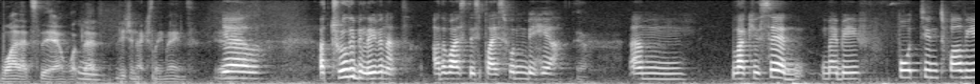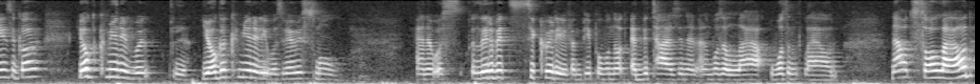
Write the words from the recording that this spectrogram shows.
why that's there, what that vision actually means. Yeah. I truly believe in it. Otherwise, this place wouldn't be here. Yeah. Um, like you said, maybe 14, 12 years ago, yoga community was, yoga community was very small, and it was a little bit secretive, and people were not advertising it, and was loud, wasn't loud. Now it's so loud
